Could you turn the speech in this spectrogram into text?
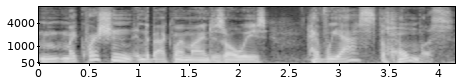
M- My question in the back of my mind is always: Have we asked the homeless?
